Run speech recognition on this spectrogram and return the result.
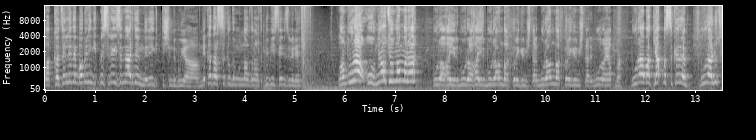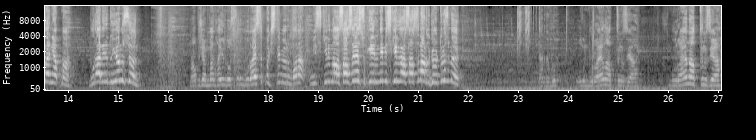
Bak Katerina ve Bobby'nin gitmesine izin verdim. Nereye gitti şimdi bu ya? Ne kadar sıkıldım bunlardan artık bir bilseniz beni. Lan Buğra! Oh ne atıyorsun lan bana? Buğra hayır Buğra hayır Buğra'nın da aklına girmişler. Buğra'nın da aklına girmişler. Buğra yapma. Buğra bak yapma sıkarım. Buğra lütfen yapma. Buğra beni duyuyor musun? Ne yapacağım ben? Hayır dostlarım Buğra'ya sıkmak istemiyorum. Bana miskirin asası ne sıkıyor? Elinde miskirin asası vardı gördünüz mü? Nerede bu? Oğlum Buğra'ya ne yaptınız ya? Buğra'ya ne yaptınız ya?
